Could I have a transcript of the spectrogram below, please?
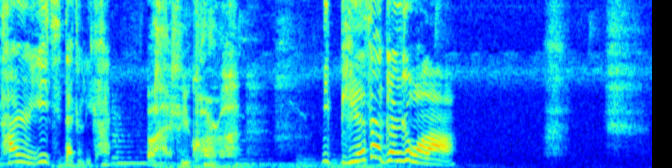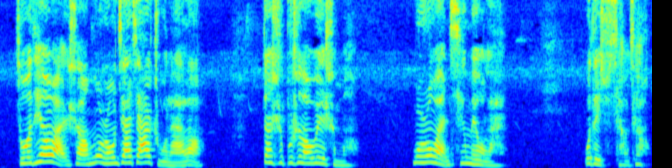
他日一起带着离开。啊，还是一块儿吧。你别再跟着我了。昨天晚上慕容家家主来了，但是不知道为什么，慕容晚清没有来，我得去瞧瞧。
